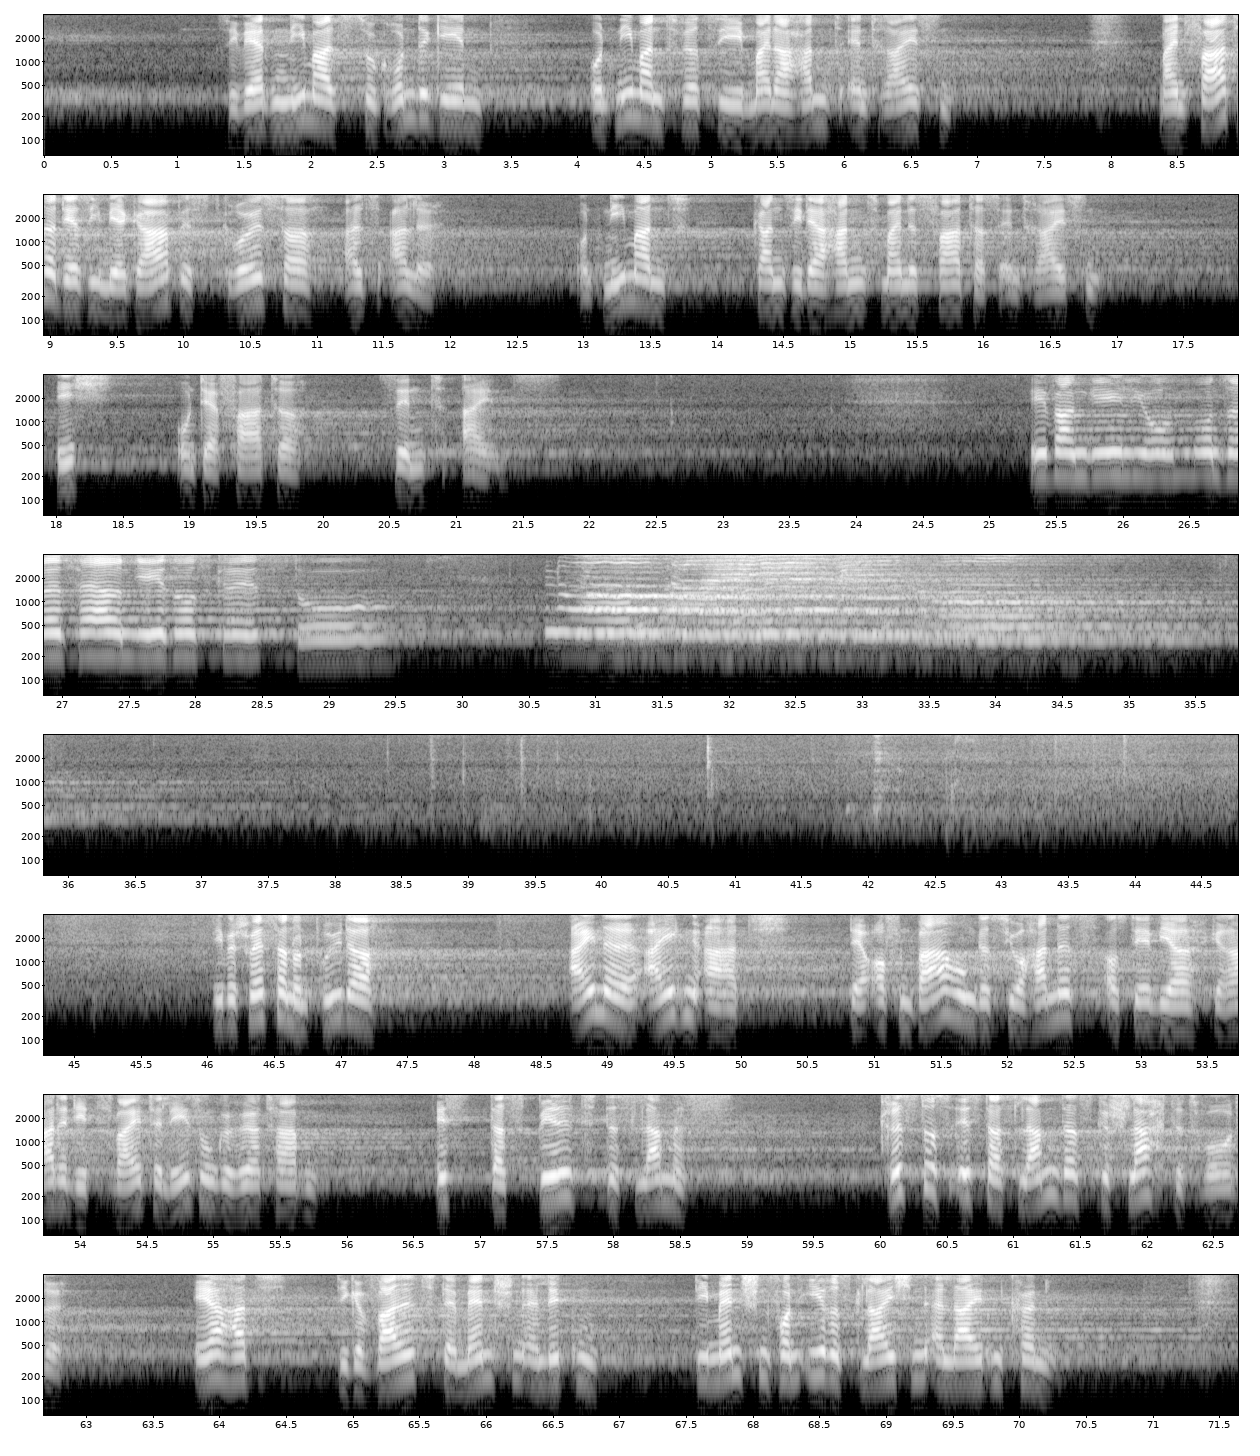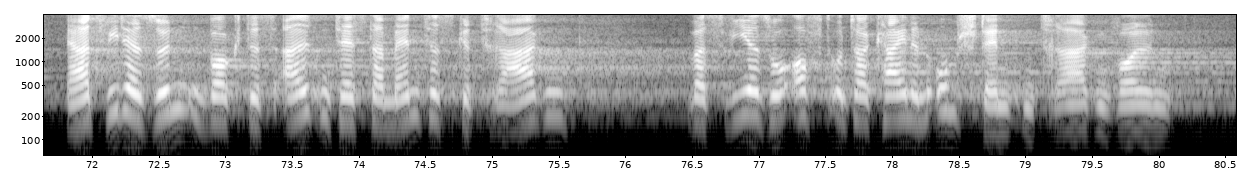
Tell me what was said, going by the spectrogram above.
Sie werden niemals zugrunde gehen und niemand wird sie meiner Hand entreißen. Mein Vater, der sie mir gab, ist größer als alle und niemand kann sie der Hand meines Vaters entreißen. Ich und der Vater sind eins. Evangelium unseres Herrn Jesus Christus. Lob Liebe Schwestern und Brüder, eine Eigenart der Offenbarung des Johannes, aus der wir gerade die zweite Lesung gehört haben, ist das Bild des Lammes. Christus ist das Lamm, das geschlachtet wurde. Er hat die Gewalt der Menschen erlitten, die Menschen von ihresgleichen erleiden können. Er hat wie der Sündenbock des Alten Testamentes getragen, was wir so oft unter keinen Umständen tragen wollen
